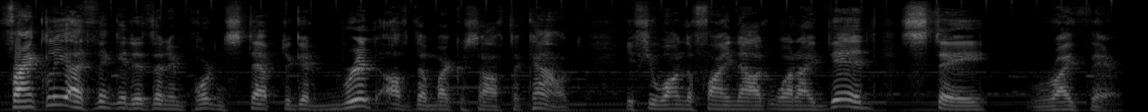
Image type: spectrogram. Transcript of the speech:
Frankly, I think it is an important step to get rid of the Microsoft account. If you want to find out what I did, stay right there.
